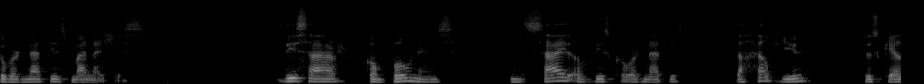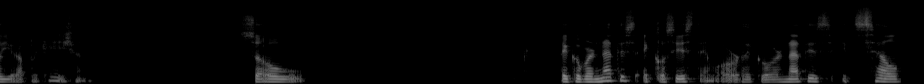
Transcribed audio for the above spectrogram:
Kubernetes manages. These are components inside of this Kubernetes that help you to scale your application. So the Kubernetes ecosystem or the Kubernetes itself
